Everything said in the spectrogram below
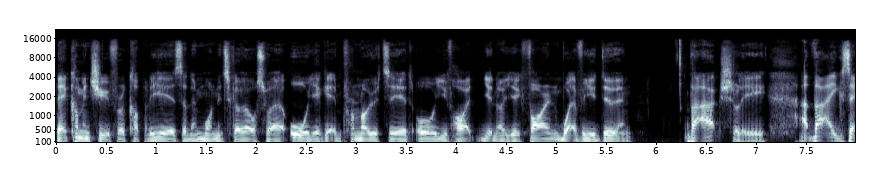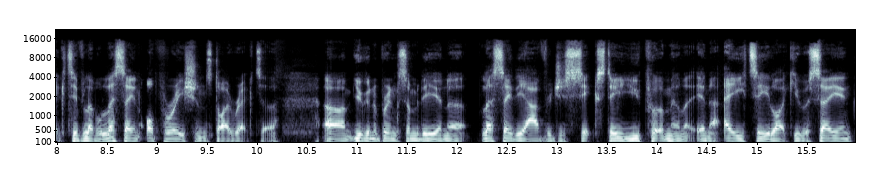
they're coming to you for a couple of years and then wanting to go elsewhere or you're getting promoted or you've hired you know you're firing whatever you're doing but actually, at that executive level, let's say an operations director, um, you're going to bring somebody in at, let's say the average is 60, you put them in at, in at 80, like you were saying,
